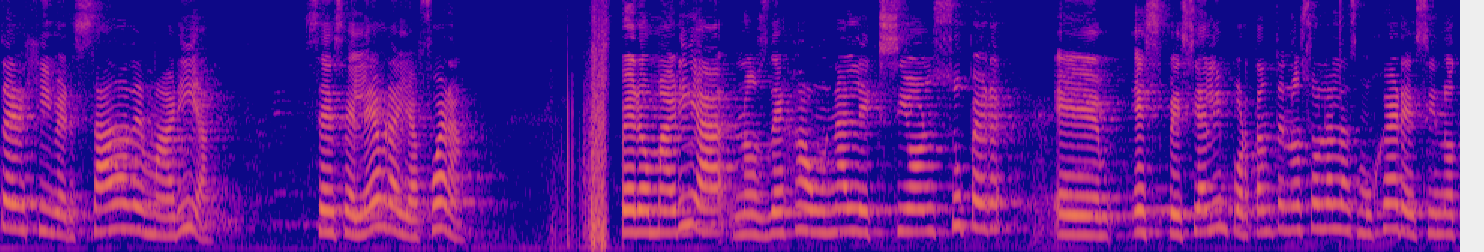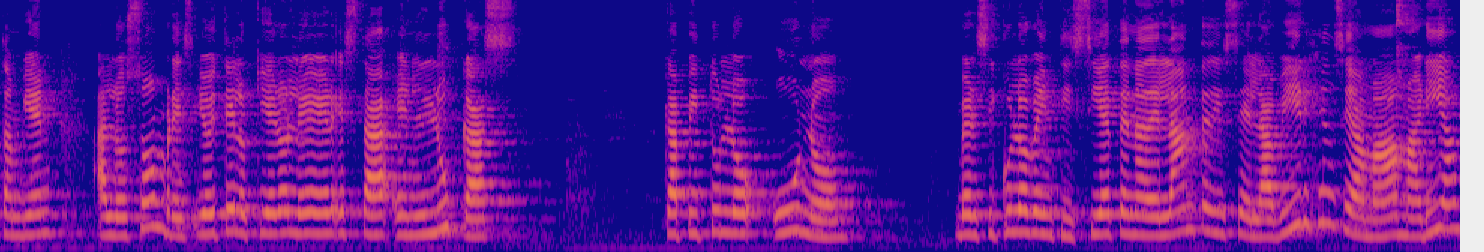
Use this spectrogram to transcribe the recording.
tergiversada de María. Se celebra allá afuera. Pero María nos deja una lección súper eh, especial, importante, no solo a las mujeres, sino también a los hombres. Y hoy te lo quiero leer, está en Lucas capítulo 1, versículo 27 en adelante, dice, la Virgen se llamaba María,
